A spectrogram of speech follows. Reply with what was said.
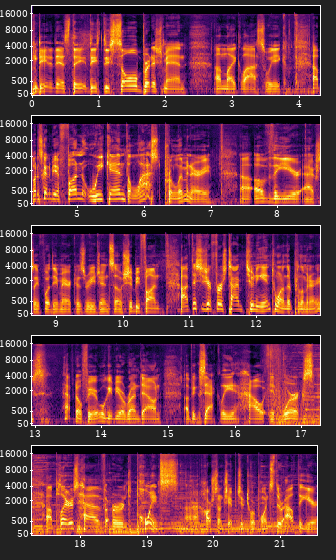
Indeed it is. The, the, the sole British man, unlike last week. Uh, but it's going to be a fun weekend, the last preliminary uh, of the year, actually, for the Americas region. So should be fun. Uh, if this is your first time tuning into one of the preliminaries, have no fear. We'll give you a rundown of exactly how it works. Uh, players have earned points, uh, Hearthstone Championship Tour points, throughout the year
